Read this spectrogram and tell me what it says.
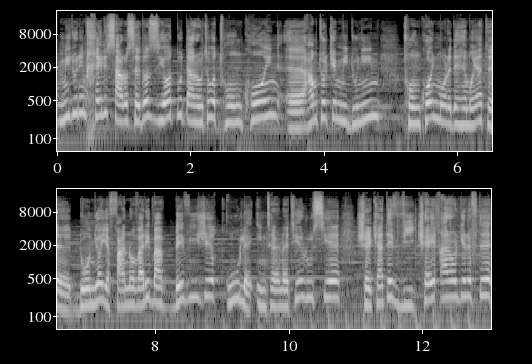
می‌دونیم خیلی سر و صدا زیاد بود در رابطه با تون کوین همونطور که می‌دونیم تون کوین مورد حمایت دنیای فناوری و به ویژه قول اینترنتی روسیه شرکت ویکی قرار گرفته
